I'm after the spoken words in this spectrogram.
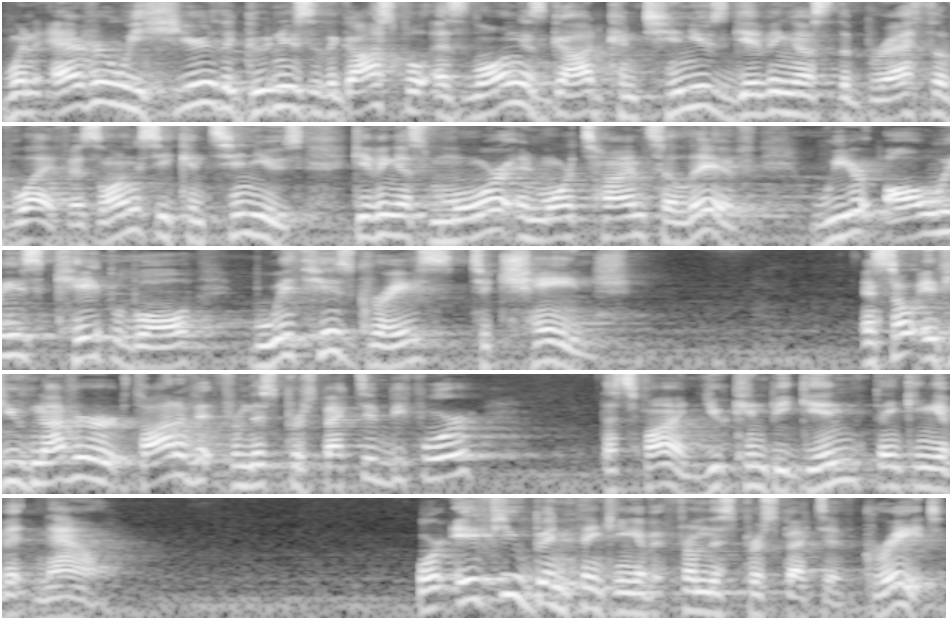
whenever we hear the good news of the gospel, as long as God continues giving us the breath of life, as long as He continues giving us more and more time to live, we are always capable, with His grace, to change and so, if you've never thought of it from this perspective before, that's fine. You can begin thinking of it now. Or if you've been thinking of it from this perspective, great.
